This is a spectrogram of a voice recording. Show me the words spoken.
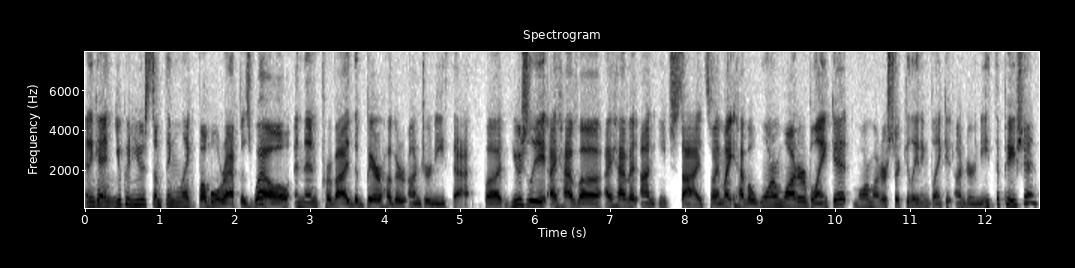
And again, you could use something like bubble wrap as well and then provide the Bair Hugger underneath that. But usually I have a I have it on each side. So I might have a warm water blanket, warm water circulating blanket underneath the patient.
